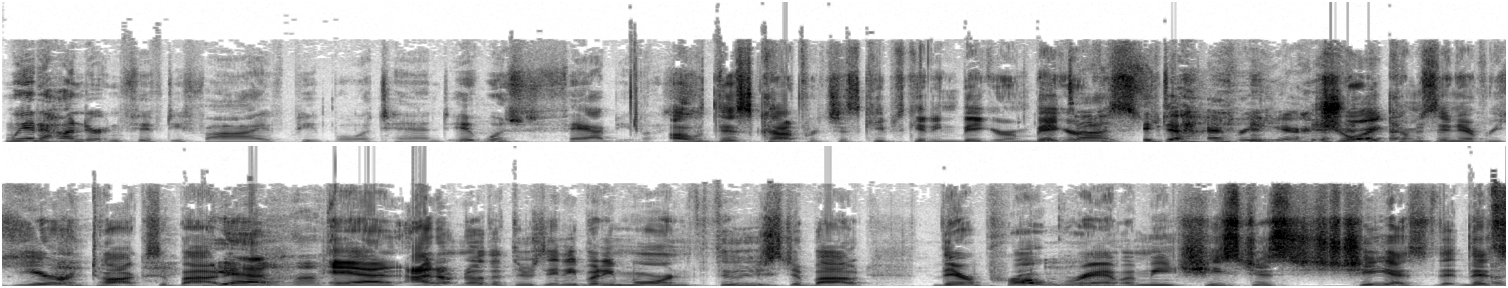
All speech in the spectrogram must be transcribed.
We had 155 people attend. It was fabulous. Oh, this conference just keeps getting bigger and bigger. It bigger. does. 'cause every year. Joy comes in every year and talks about Yeah. it. Uh-huh. And I don't know that there's anybody more enthused about their program. I mean, she's just she has th- this Oh,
